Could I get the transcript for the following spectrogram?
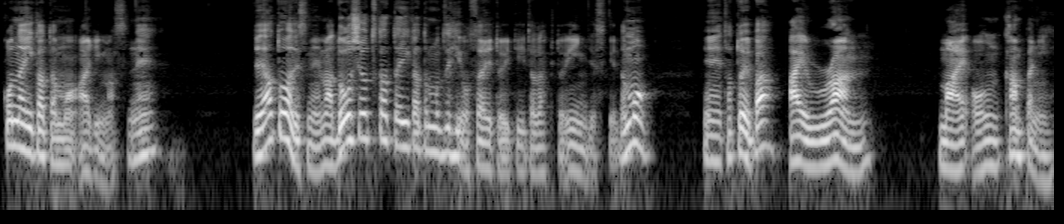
こんな言い方もありますね。で、あとはですね、まあ動詞を使った言い方もぜひ押さえておいていただくといいんですけども、えー例えば I run my own company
